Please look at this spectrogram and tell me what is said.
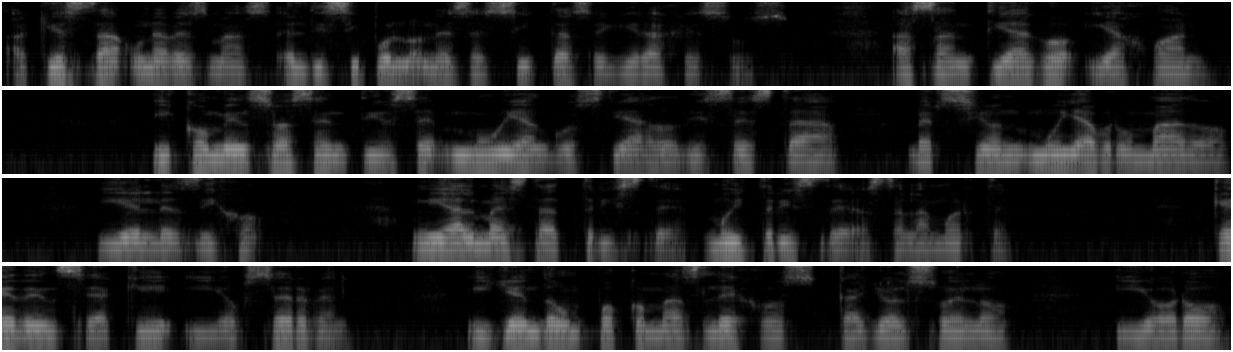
Aquí está una vez más, el discípulo necesita seguir a Jesús, a Santiago y a Juan. Y comenzó a sentirse muy angustiado, dice esta versión, muy abrumado. Y él les dijo, mi alma está triste, muy triste hasta la muerte. Quédense aquí y observen. Y yendo un poco más lejos, cayó al suelo y oró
